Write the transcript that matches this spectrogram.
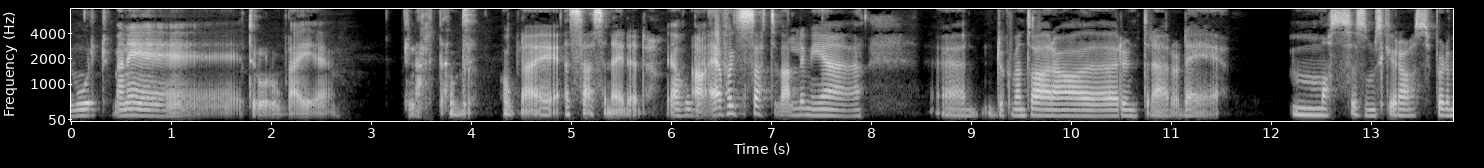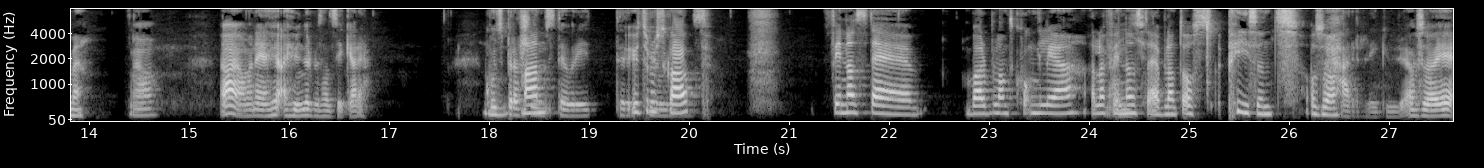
mord, men jeg tror hun ble eh, knertet. Hun ble assassinated. Ja, hun Ja, jeg har faktisk sett veldig mye eh, dokumentarer rundt det der, og det er masse som skurrer, spør du meg. Ja. ja, ja, men jeg er 100 sikker, jeg. Konspirasjonsteori. Men Utroskap, finnes det bare blant kongelige, eller Nei. finnes det blant oss peasants også? Herregud. Altså, jeg,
